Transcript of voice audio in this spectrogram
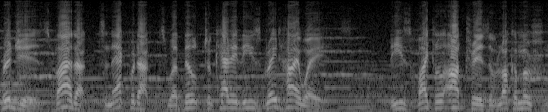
Bridges, viaducts and aqueducts were built to carry these great highways, these vital arteries of locomotion.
